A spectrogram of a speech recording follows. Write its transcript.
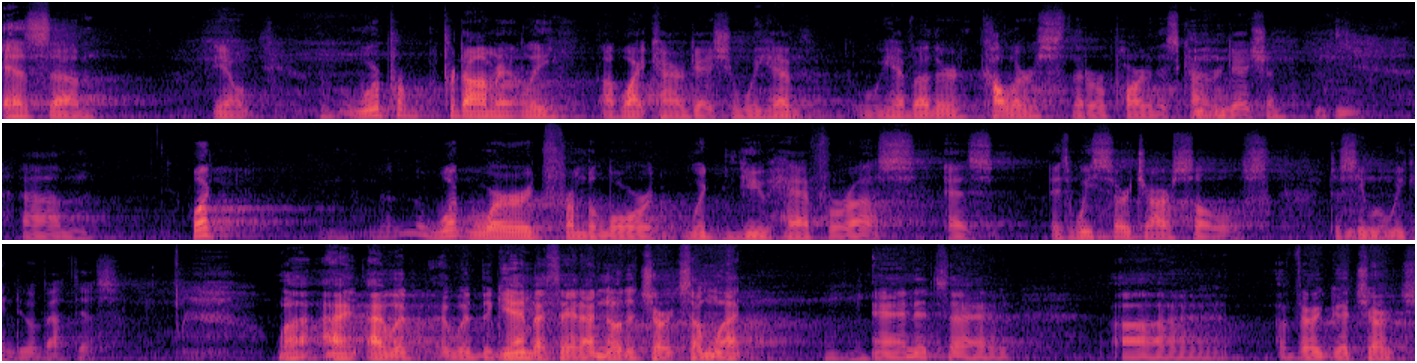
as um, you know, we're pre- predominantly a white congregation. We have we have other colors that are a part of this mm-hmm. congregation. Mm-hmm. Um, what what word from the Lord would you have for us as as we search our souls to see what we can do about this? Well, I, I would I would begin by saying I know the church somewhat. Mm-hmm. And it's a, uh, a very good church,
